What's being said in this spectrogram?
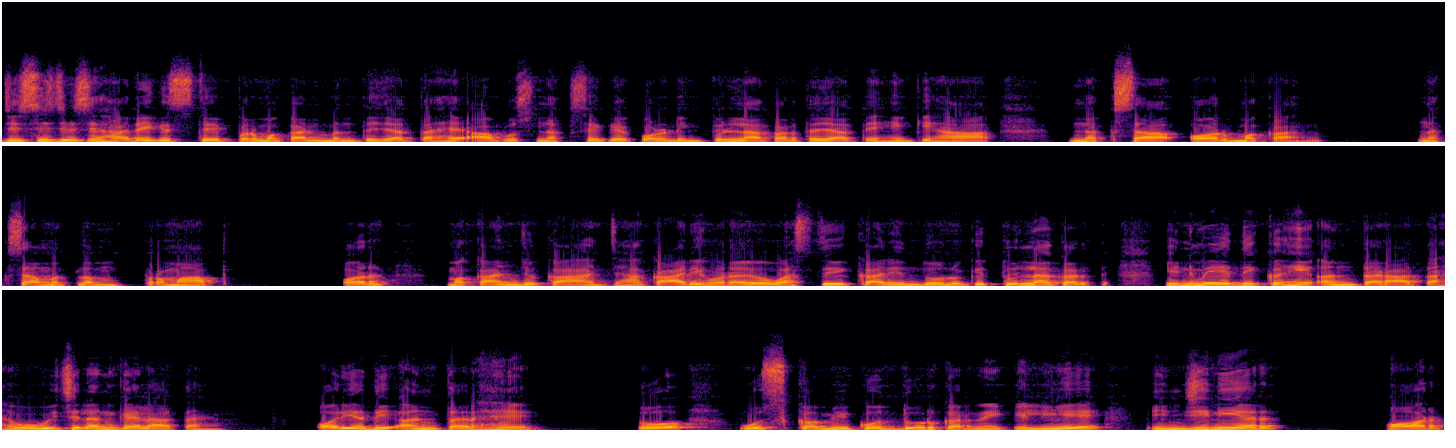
जैसे जैसे हर एक स्टेप पर मकान बनते जाता है, आप उस नक्शे के अकॉर्डिंग तुलना करते जाते हैं कि हाँ नक्शा और मकान। नक्शा मतलब प्रमाप और मकान जो कहा, जहाँ कार्य हो रहा है, वो वास्तविक कार्य, इन दोनों की तुलना करते हैं। इनमें यदि कहीं अंतर आता है, वो विचलन कहलाता है। और यदि अंतर है तो उस कमी को दूर करने के लिए इंजीनियर और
